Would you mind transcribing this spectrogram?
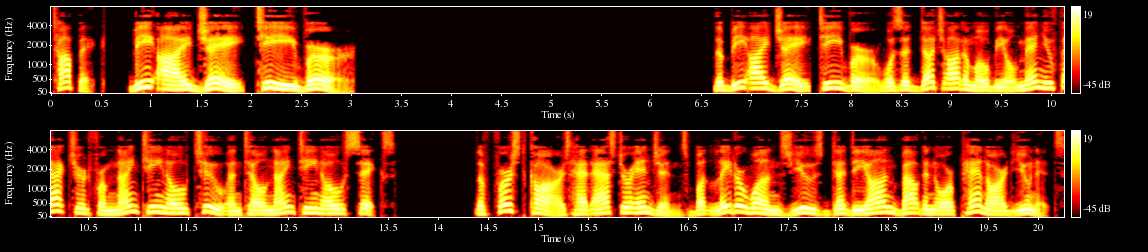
Topic: BIJ-T Ver The BIJ T-Ver was a Dutch automobile manufactured from 1902 until 1906. The first cars had Aster engines but later ones used de Dion Bouton or Panhard units.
